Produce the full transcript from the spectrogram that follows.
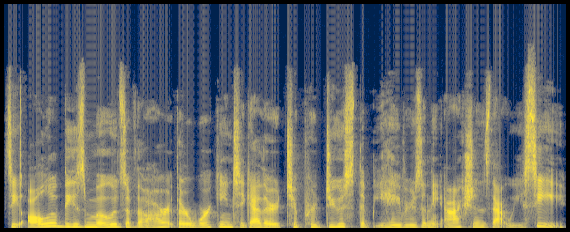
See, all of these modes of the heart, they're working together to produce the behaviors and the actions that we see.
